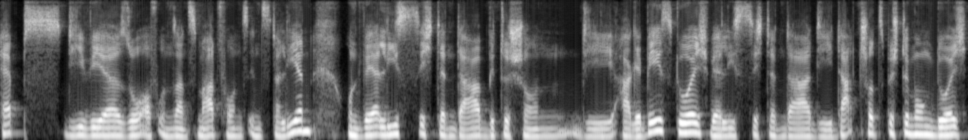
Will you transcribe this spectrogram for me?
Apps, die wir so auf unseren Smartphones installieren. Und wer liest sich denn da bitte schon die AGBs durch? Wer liest sich denn da die Datenschutzbestimmungen durch?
